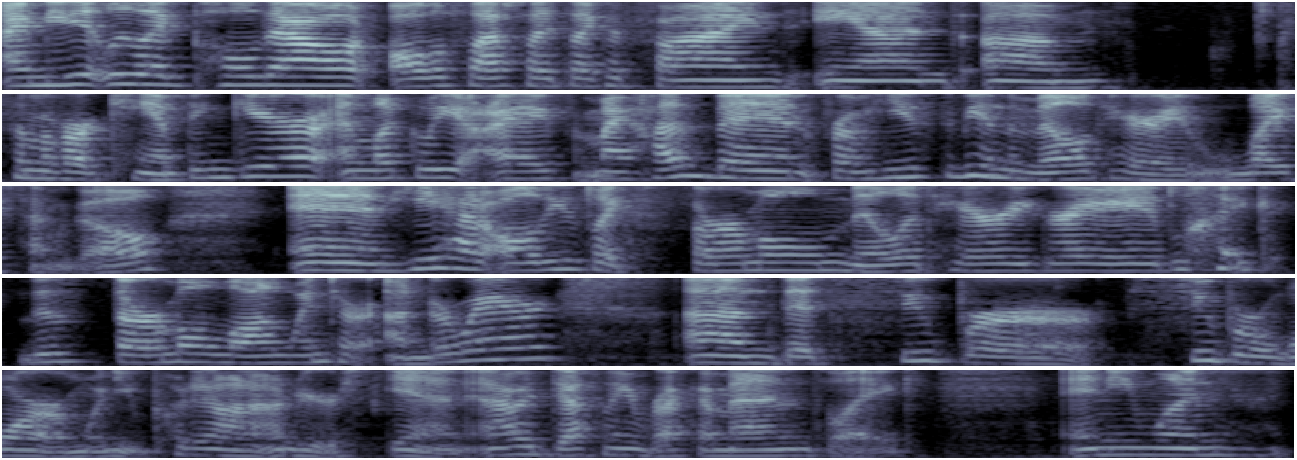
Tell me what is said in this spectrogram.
I immediately like pulled out all the flashlights I could find and um some of our camping gear and luckily I my husband from he used to be in the military lifetime ago and he had all these like thermal military grade like this thermal long winter underwear um, that's super super warm when you put it on under your skin. And i would definitely recommend like anyone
